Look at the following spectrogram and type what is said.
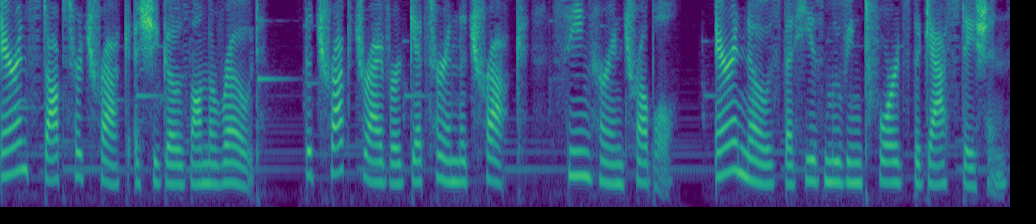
Erin stops her truck as she goes on the road. The truck driver gets her in the truck, seeing her in trouble. Erin knows that he is moving towards the gas station.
